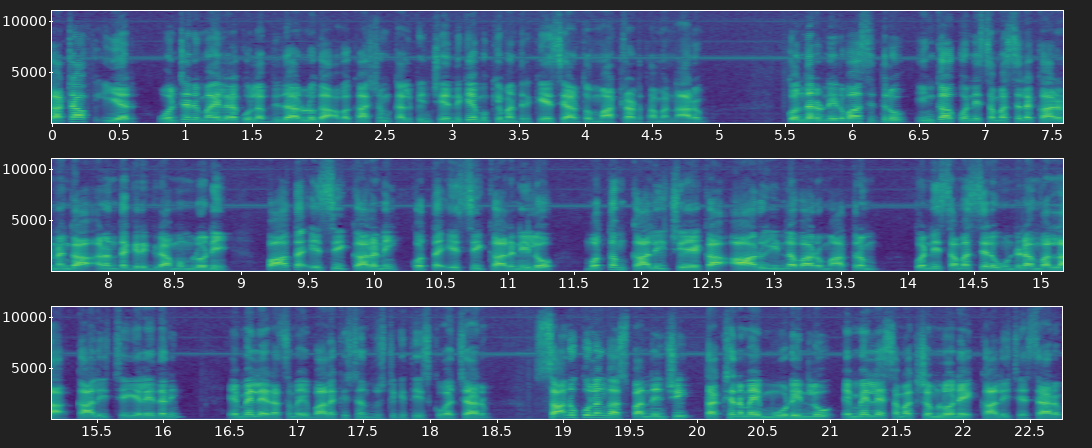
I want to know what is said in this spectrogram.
కట్ ఆఫ్ ఇయర్ ఒంటరి మహిళలకు లబ్ధిదారులుగా అవకాశం కల్పించేందుకే ముఖ్యమంత్రి కేసీఆర్తో మాట్లాడతామన్నారు. కొందరు నిర్వాసితులు ఇంకా కొన్ని సమస్యల కారణంగా అనంతగిరి గ్రామంలోని పాత ఎస్సీ కాలనీ కొత్త ఎస్సీ కాలనీలో మొత్తం ఖాళీ చేయక ఆరు ఇళ్ళవారు మాత్రం కొన్ని సమస్యలు ఉండడం వల్ల ఖాళీ చేయలేదని ఎమ్మెల్యే రసమయ్య బాలకృష్ణ దృష్టికి తీసుకువచ్చారు. సానుకూలంగా స్పందించి తక్షణమే మూడిండ్లు ఎమ్మెల్యే సమక్షంలోనే ఖాళీ చేశారు.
